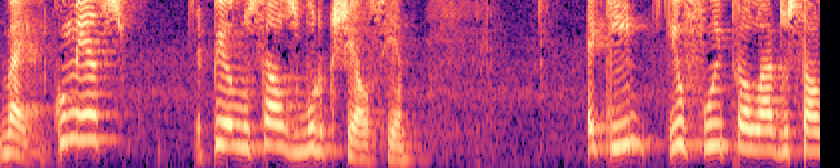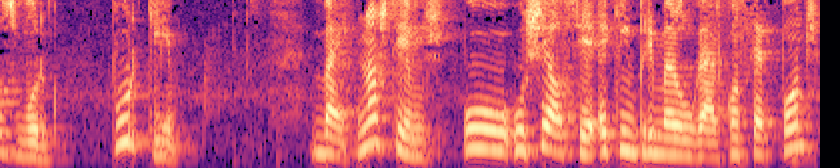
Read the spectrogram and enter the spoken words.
Bem, começo pelo Salzburgo-Chelsea. Aqui eu fui para o lado do Salzburgo. Porquê? Bem, nós temos o, o, Chelsea aqui em primeiro lugar com 7 pontos,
